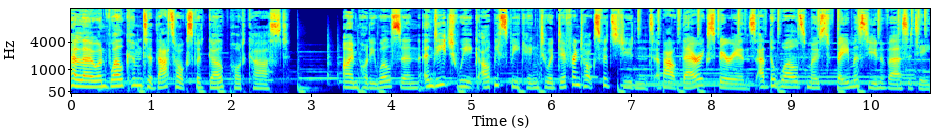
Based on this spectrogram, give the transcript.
Hello, and welcome to That Oxford Girl podcast. I'm Poddy Wilson, and each week I'll be speaking to a different Oxford student about their experience at the world's most famous university.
